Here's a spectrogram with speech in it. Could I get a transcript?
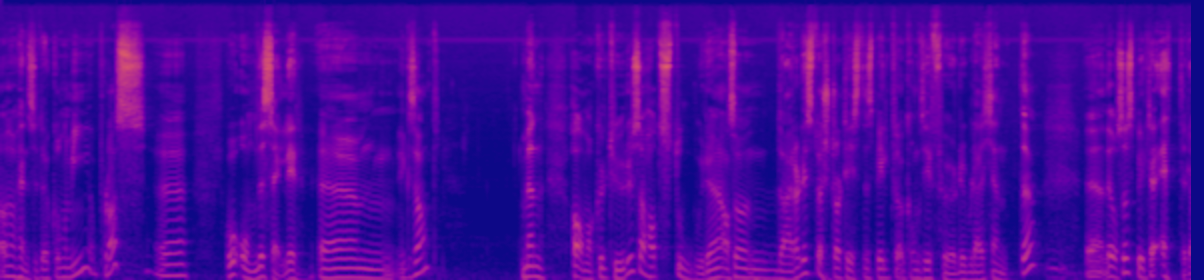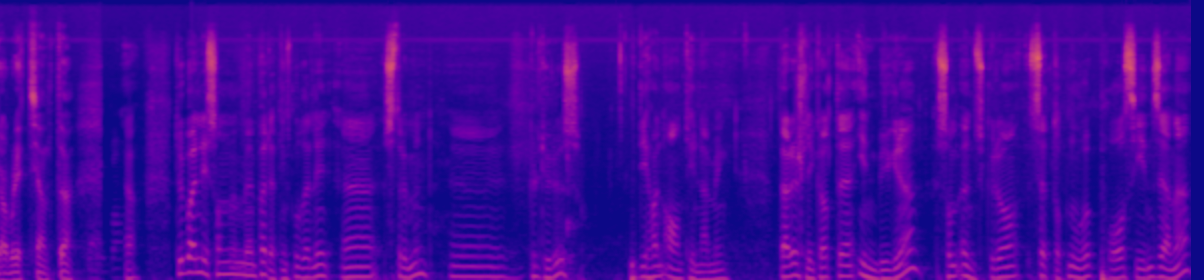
av hensyn til økonomi og plass, eh, og om det selger. Eh, ikke sant? Men Hamar kulturhus har hatt store altså Der har de største artistene spilt si, før de ble kjente. Eh, Det er også spilt der etter de har blitt kjente. Ja. Du, bare litt sånn med forretningsmodeller. Strømmen kulturhus de har en annen tilnærming. Da er det slik at Innbyggere som ønsker å sette opp noe på sin scene,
